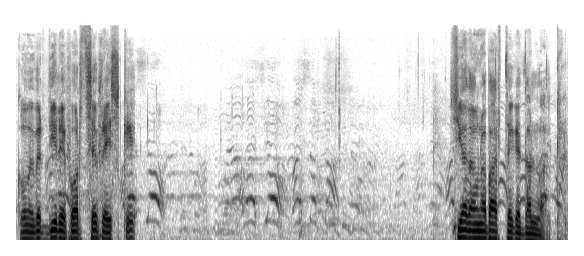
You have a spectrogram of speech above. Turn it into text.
Come per dire forze fresche sia da una parte che dall'altra.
